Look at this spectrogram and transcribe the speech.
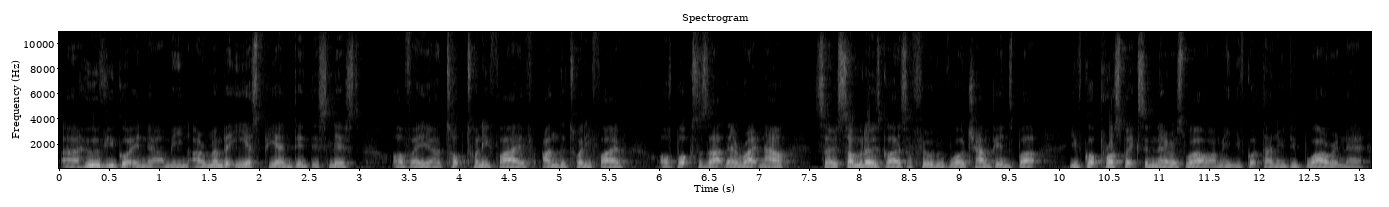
Uh, who have you got in there? I mean, I remember ESPN did this list of a uh, top 25, under 25 of boxers out there right now. So some of those guys are filled with world champions, but you've got prospects in there as well. I mean, you've got Daniel Dubois in there.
